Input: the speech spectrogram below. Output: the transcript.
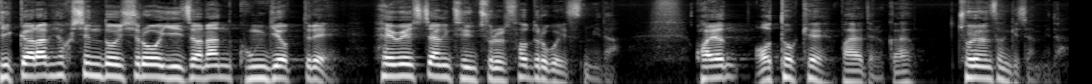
빛가람 혁신 도시로 이전한 공기업들의 해외 시장 진출을 서두르고 있습니다. 과연 어떻게 봐야 될까요? 조현성 기자입니다.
